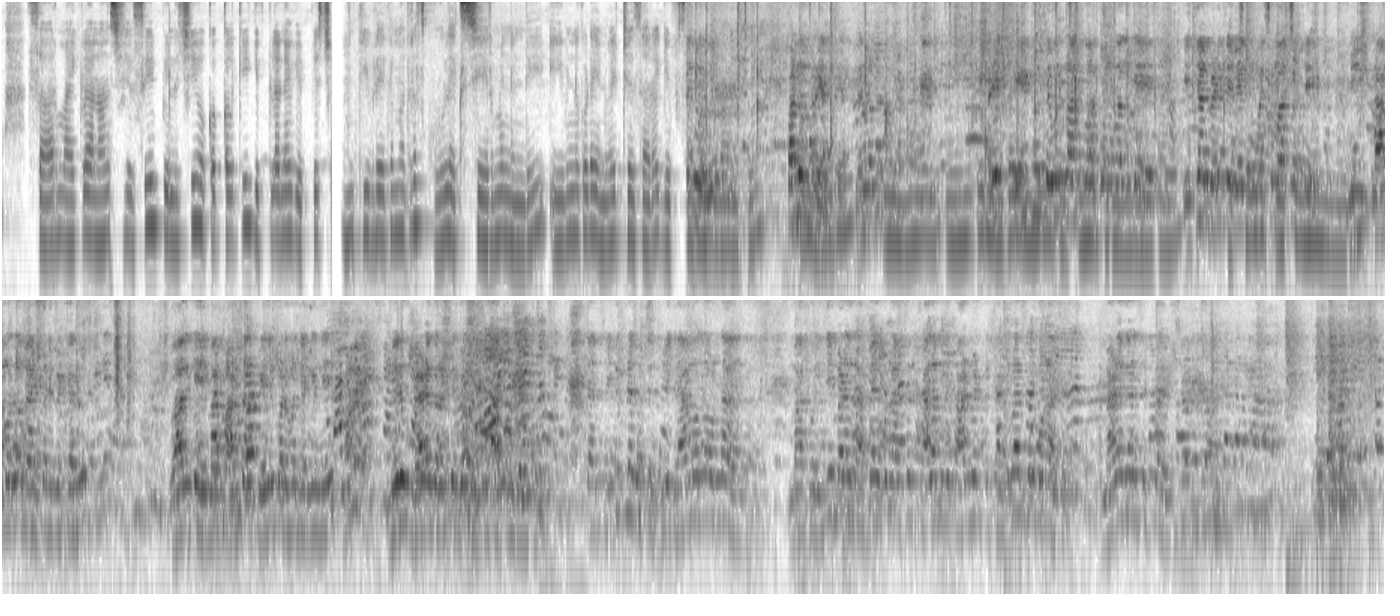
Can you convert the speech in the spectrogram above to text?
సార్ మైక్లో అనౌన్స్ చేసి పిలిచి ఒక్కొక్కరికి గిఫ్ట్లు అనేవి ఇప్పించి ఈవిడైతే మాత్రం స్కూల్ ఎక్స్ చైర్మన్ అండి. ఈవిడ్ని కూడా ఇన్వైట్ చేశారు గిఫ్ట్స్ అవి ఇవ్వడానికి. అలాగే ఈ అమ్మాయి ఏంటి పెట్టారు. వాళ్ళకి మా పాఠశాల పేజీలు కొడవడం జరిగింది. మీరు మేడం గారు వచ్చి కూడా చెప్పడం జరుగుతుంది. సెకండ్ ప్లేస్ వచ్చింది. మీ గ్రామంలో ఉన్న మాకు హిందీ మేడం అబ్బాయి కూడా రాశారు. చాలా మంది కాన్వెంట్ టెన్త్ క్లాస్ కూడా రాశారు. మేడం గారు చెప్పారు. మీరు ఇంట్లో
